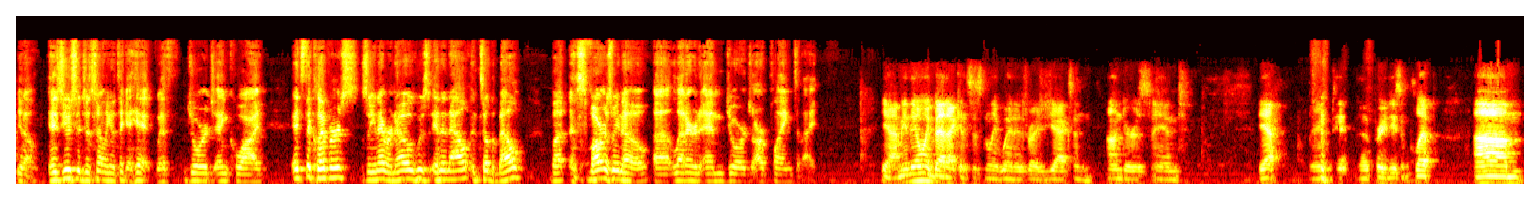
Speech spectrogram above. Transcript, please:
you know, his usage is certainly going to take a hit with George and Kawhi. It's the Clippers, so you never know who's in and out until the bell. But as far as we know, uh, Leonard and George are playing tonight. Yeah, I mean the only bet I consistently win is Reggie Jackson unders, and yeah, a pretty decent clip. Um,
